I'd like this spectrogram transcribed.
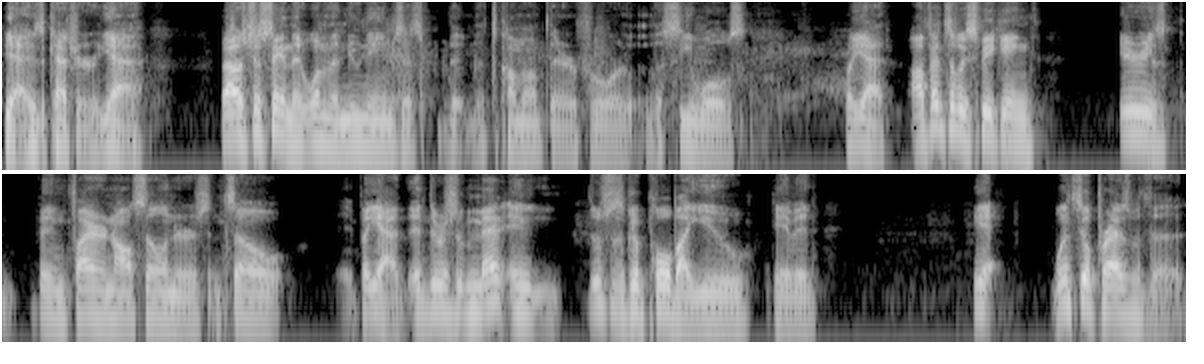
Yeah, he's a catcher. Yeah, but I was just saying that one of the new names that's that, that's come up there for the Seawolves. But yeah, offensively speaking, Erie's been firing all cylinders, and so, but yeah, there's a and this was a good pull by you, David. Yeah, Wenceel Perez with the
